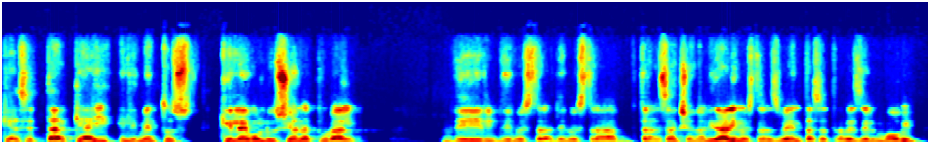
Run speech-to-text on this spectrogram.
que aceptar que hay elementos que la evolución natural de, nuestra, de nuestra transaccionalidad y nuestras ventas a través del móvil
